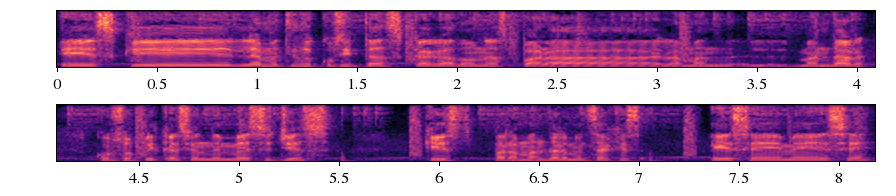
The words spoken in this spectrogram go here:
es que le ha metido cositas cagadonas para mandar con su aplicación de Messages, que es para mandar mensajes SMS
